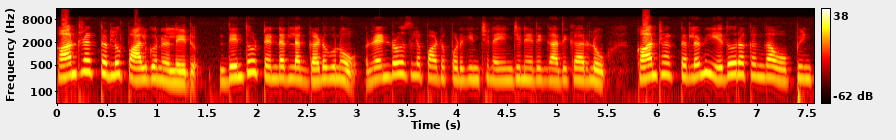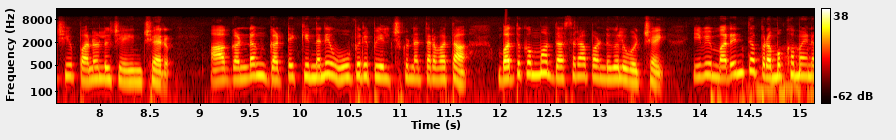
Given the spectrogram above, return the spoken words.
కాంట్రాక్టర్లు పాల్గొనలేదు. దీంతో టెండర్ల గడువును రెండు రోజుల పాటు పొడిగించిన ఇంజనీరింగ్ అధికారులు కాంట్రాక్టర్లను ఏదో రకంగా ఒప్పించి పనులు చేయించారు. ఆ గండం గట్టెక్కిందని ఊపిరి పీల్చుకున్న తర్వాత బతుకమ్మ దసరా పండుగలు వచ్చాయి. ఇవి మరింత ప్రముఖమైన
